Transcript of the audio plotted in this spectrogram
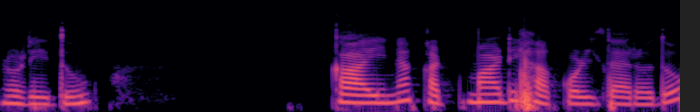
ನೋಡಿ ಇದು ಕಾಯಿನ ಕಟ್ ಮಾಡಿ ಹಾಕ್ಕೊಳ್ತಾ ಇರೋದು.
